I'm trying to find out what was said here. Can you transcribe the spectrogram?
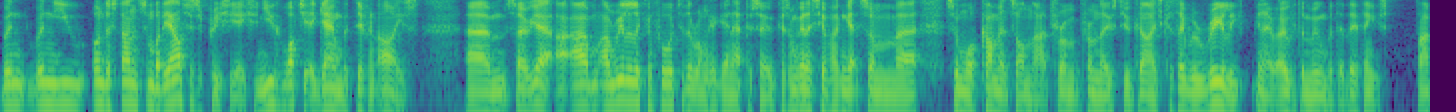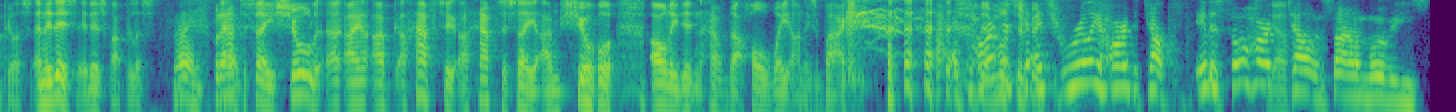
when when you understand somebody else's appreciation, you watch it again with different eyes. Um, so yeah, I, I'm I'm really looking forward to the Wrong Again episode because I'm going to see if I can get some uh, some more comments on that from from those two guys because they were really you know over the moon with it. They think it's fabulous, and it is. It is fabulous. Nice. But I have to say, surely I, I, I, have to, I have to say, I'm sure Ollie didn't have that whole weight on his back. it's hard to te- been- it's really hard to tell. It is so hard Yeah. to tell in silent movies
